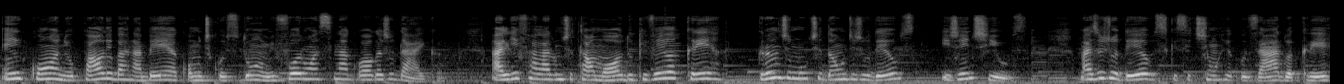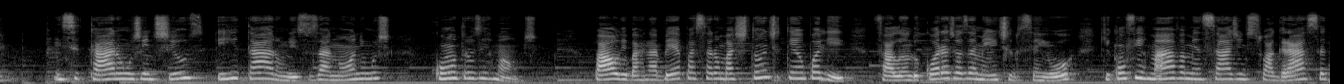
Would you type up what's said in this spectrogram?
Em Icônio, Paulo e Barnabé, como de costume, foram à sinagoga judaica. Ali falaram de tal modo que veio a crer grande multidão de judeus e gentios. Mas os judeus que se tinham recusado a crer incitaram os gentios e irritaram-lhes os anônimos contra os irmãos. Paulo e Barnabé passaram bastante tempo ali, falando corajosamente do Senhor, que confirmava a mensagem de sua graça,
